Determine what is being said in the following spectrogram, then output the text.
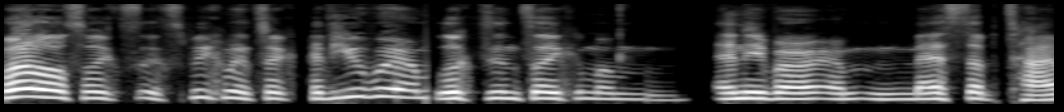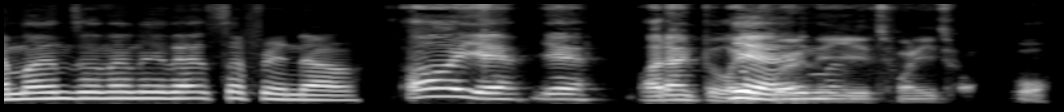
But also, like, speaking of, like, have you ever um, looked into like um, any of our um, messed up timelines and any of that stuff, or no? Oh yeah, yeah. I don't believe yeah, we're in the year 2024.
